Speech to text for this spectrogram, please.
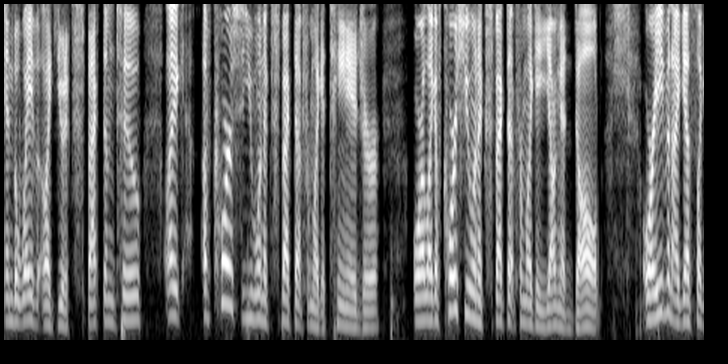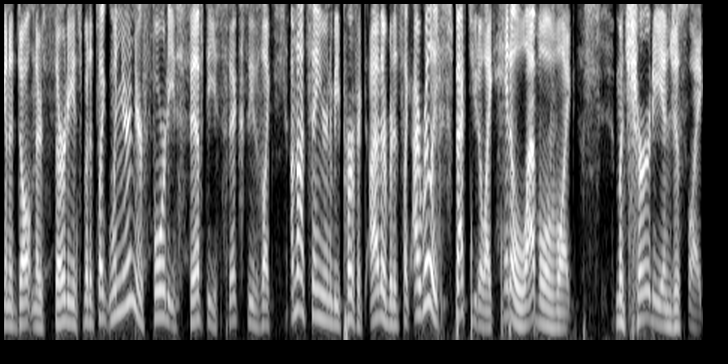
in the way that like you'd expect them to. Like of course you wouldn't expect that from like a teenager or like of course you wouldn't expect that from like a young adult or even I guess like an adult in their 30s, but it's like when you're in your 40s, 50s, 60s like I'm not saying you're going to be perfect either, but it's like I really expect you to like hit a level of like maturity and just like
